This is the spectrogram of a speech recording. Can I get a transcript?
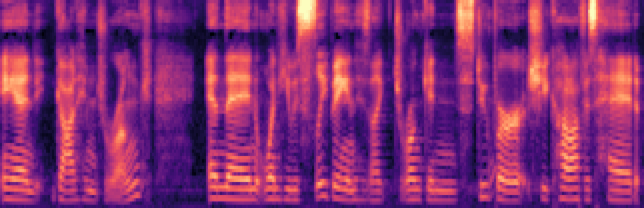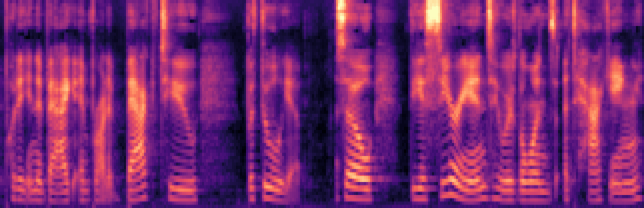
and got him drunk. And then when he was sleeping in his like drunken stupor, she cut off his head, put it in a bag, and brought it back to Bethulia. So the Assyrians, who were the ones attacking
